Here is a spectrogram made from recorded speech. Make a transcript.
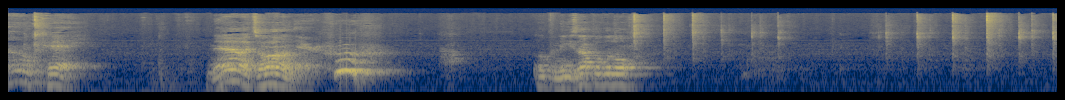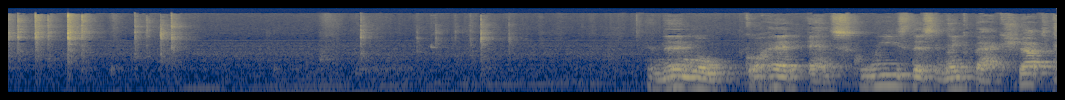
Okay. Now it's on there these up a little. And then we'll go ahead and squeeze this link back shut.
